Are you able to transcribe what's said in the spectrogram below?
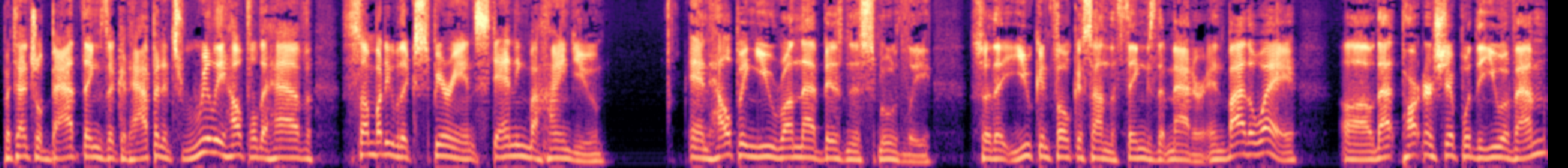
potential bad things that could happen. It's really helpful to have somebody with experience standing behind you and helping you run that business smoothly so that you can focus on the things that matter. And by the way, uh, that partnership with the U of M,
